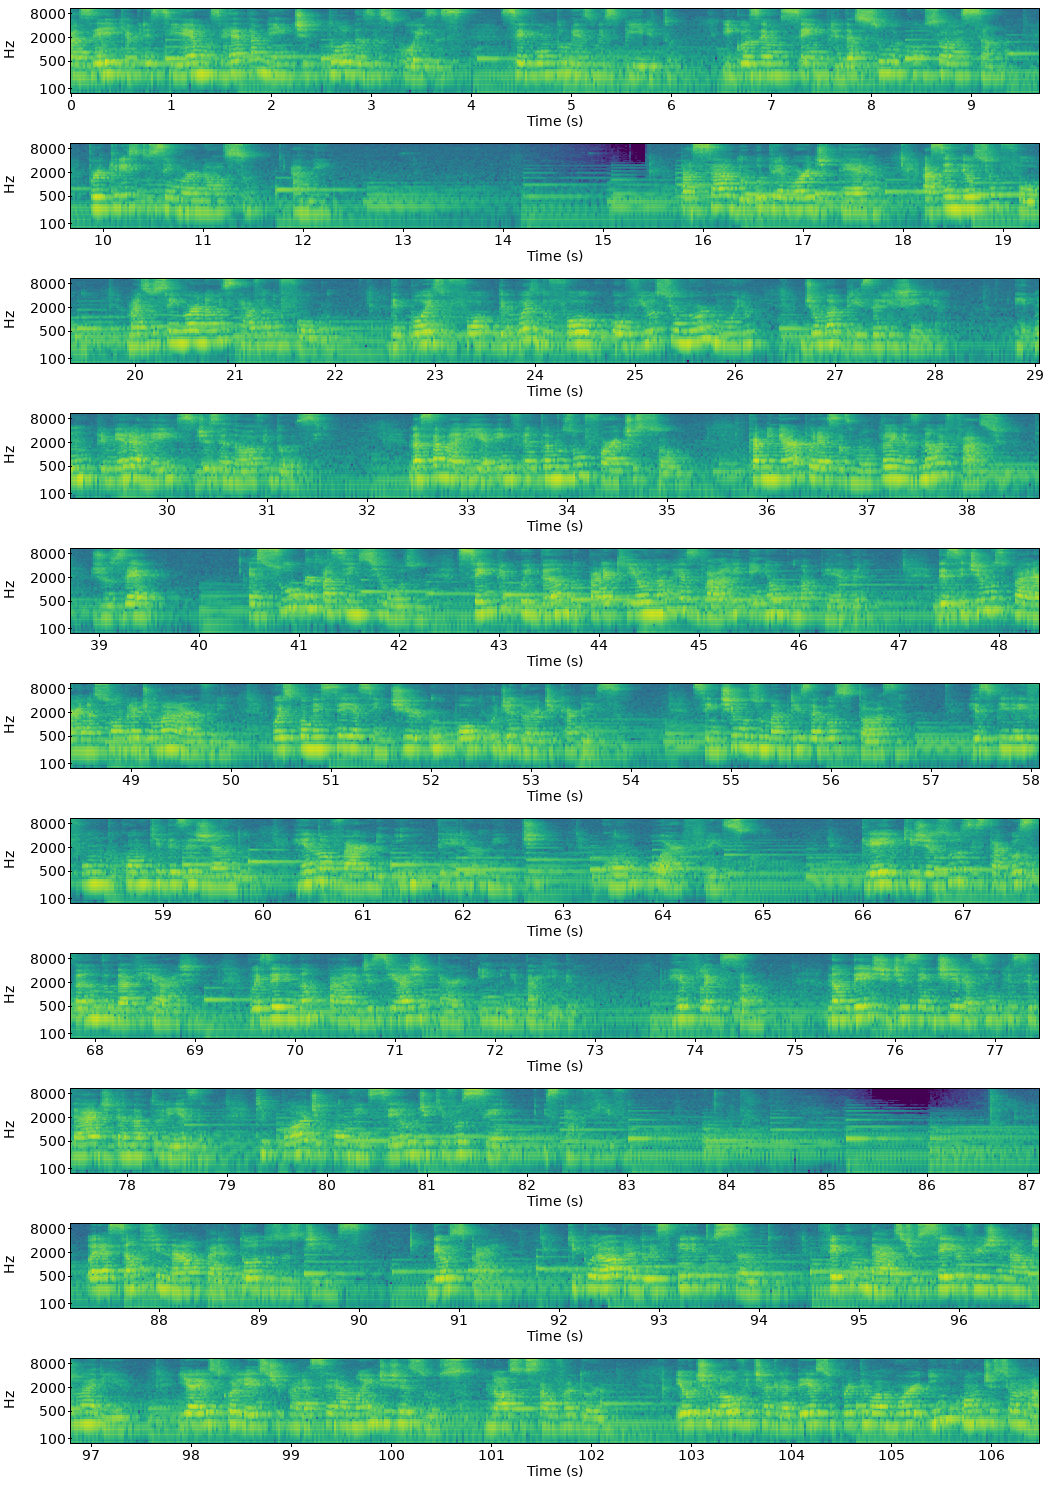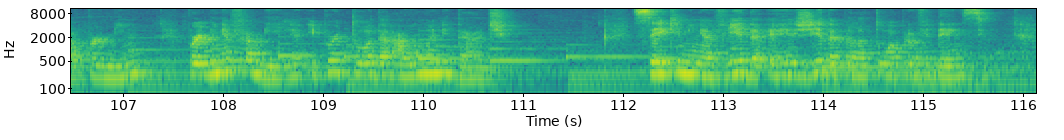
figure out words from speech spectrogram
Fazei que apreciemos retamente todas as coisas, segundo o mesmo Espírito, e gozemos sempre da Sua consolação. Por Cristo Senhor nosso. Amém. Passado o tremor de terra, acendeu-se um fogo, mas o Senhor não estava no fogo. Depois do, fo depois do fogo, ouviu-se o murmúrio de uma brisa ligeira. 1 Reis 19, 12. Na Samaria enfrentamos um forte sol. Caminhar por essas montanhas não é fácil. José é super paciencioso, sempre cuidando para que eu não resvale em alguma pedra. Decidimos parar na sombra de uma árvore, pois comecei a sentir um pouco de dor de cabeça. Sentimos uma brisa gostosa Respirei fundo, como que desejando renovar-me interiormente com o ar fresco. Creio que Jesus está gostando da viagem, pois ele não para de se agitar em minha barriga. Reflexão: não deixe de sentir a simplicidade da natureza, que pode convencê-lo de que você está Oração final para todos os dias. Deus Pai, que por obra do Espírito Santo fecundaste o seio virginal de Maria e a escolheste para ser a mãe de Jesus, nosso Salvador. Eu te louvo e te agradeço por teu amor incondicional por mim, por minha família e por toda a humanidade. Sei que minha vida é regida pela tua providência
